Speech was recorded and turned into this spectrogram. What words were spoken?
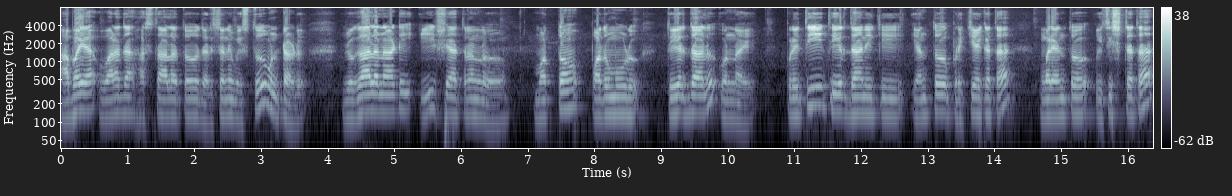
అభయ వరద హస్తాలతో దర్శనమిస్తూ ఉంటాడు. యుగాల నాటి ఈ క్షేత్రంలో మొత్తం పదమూడు తీర్థాలు ఉన్నాయి. ప్రతి తీర్థానికి ఎంతో ప్రత్యేకత మరెంతో విశిష్టత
